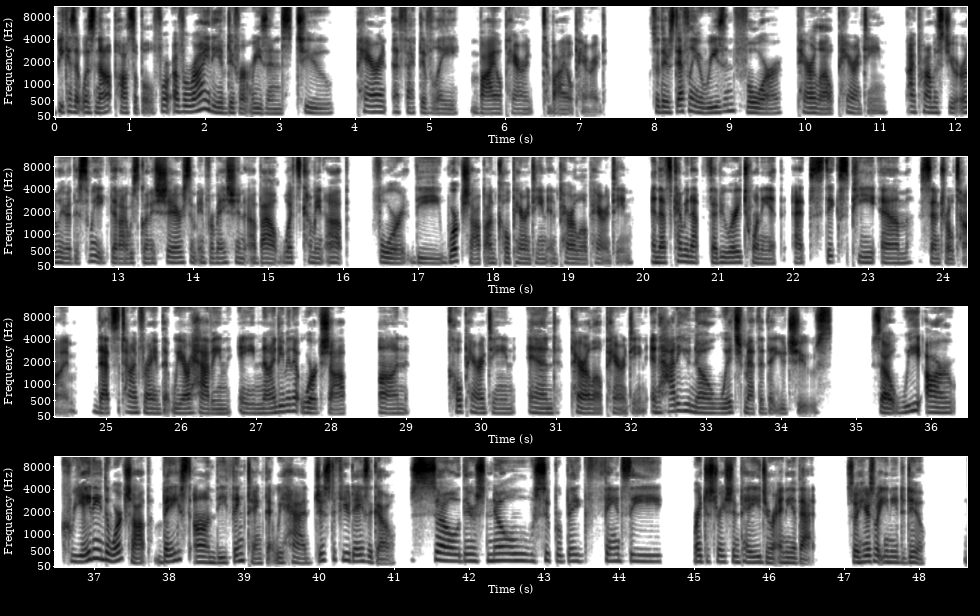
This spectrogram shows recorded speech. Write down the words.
because it was not possible for a variety of different reasons to parent effectively bio parent to bio parent. So there's definitely a reason for parallel parenting. I promised you earlier this week that I was going to share some information about what's coming up for the workshop on co parenting and parallel parenting. And that's coming up February 20th at 6 p.m. Central Time. That's the time frame that we are having a 90 minute workshop on co parenting and parallel parenting. And how do you know which method that you choose? So we are creating the workshop based on the think tank that we had just a few days ago. So there's no super big fancy registration page or any of that. So here's what you need to do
